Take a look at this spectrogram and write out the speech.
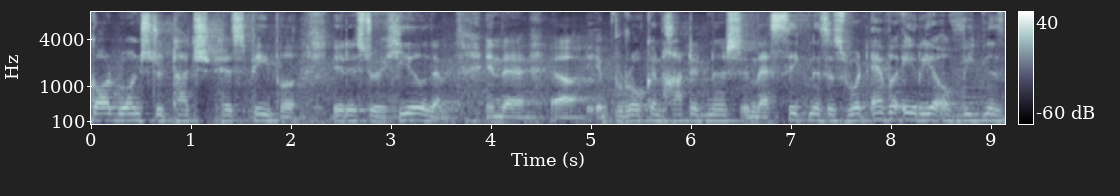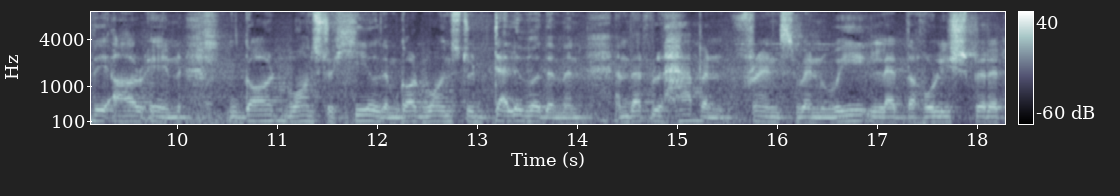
God wants to touch his people, it is to heal them in their uh, brokenheartedness, in their sicknesses, whatever area of weakness they are in. God wants to heal them, God wants to deliver them, and, and that will happen, friends, when we let the Holy Spirit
